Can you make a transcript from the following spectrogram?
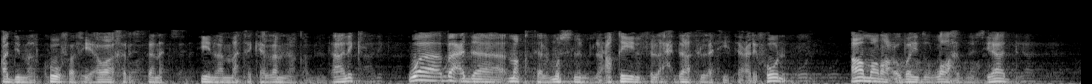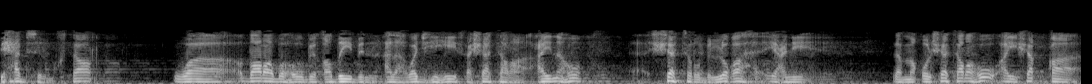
قدم الكوفة في أواخر السنة الستين لما تكلمنا قبل ذلك. وبعد مقتل مسلم بن عقيل في الأحداث التي تعرفون أمر عبيد الله بن زياد بحبس المختار وضربه بقضيب على وجهه فشتر عينه. الشتر باللغة يعني لما أقول شتره أي شق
